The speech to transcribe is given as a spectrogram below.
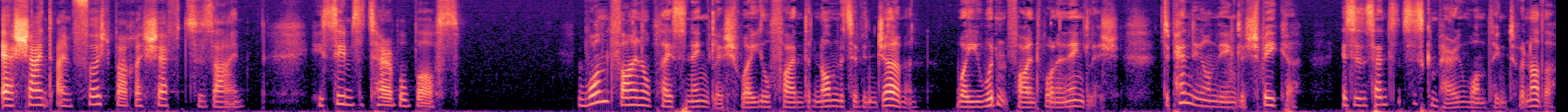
Er scheint ein furchtbarer Chef zu sein. He seems a terrible boss. One final place in English where you'll find the nominative in German, where you wouldn't find one in English, depending on the English speaker, is in sentences comparing one thing to another.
